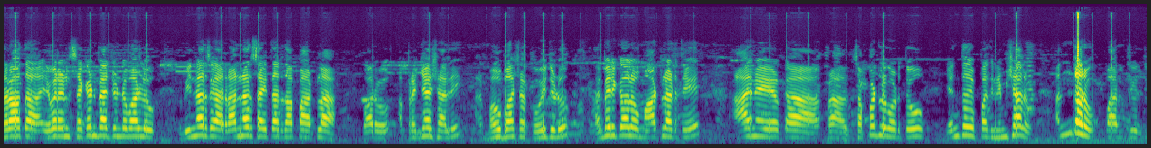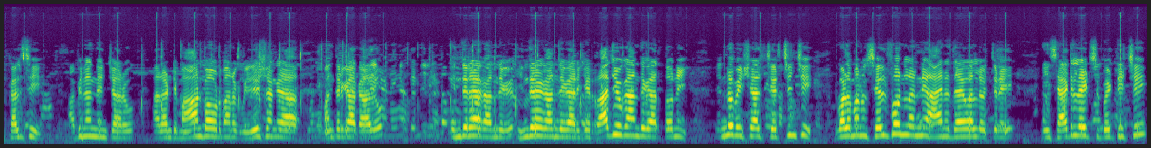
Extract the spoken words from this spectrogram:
తర్వాత ఎవరైనా సెకండ్ బ్యాచ్ ఉండే వాళ్ళు విన్నర్స్ రన్నర్స్ అవుతారు తప్ప అట్లా వారు ప్రజ్ఞాశాలి బహుభాషా కోవిదుడు అమెరికాలో మాట్లాడితే ఆయన యొక్క చప్పట్లు కొడుతూ ఎంతో పది నిమిషాలు అందరూ వారు కలిసి అభినందించారు. అలాంటి మహానుభావుడు మనకు విదేశాంగ మంత్రిగా కాదు. ఇందిరాగాంధీ ఇందిరాగాంధీ గారికి రాజీవ్ గాంధీ గారితో ఎన్నో విషయాలు చర్చించి ఇవాళ మనం సెల్ ఫోన్లన్నీ ఆయన దయవల్ల వచ్చినాయి. ఈ శాటిలైట్స్ పెట్టించి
